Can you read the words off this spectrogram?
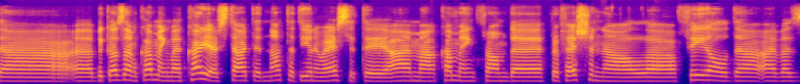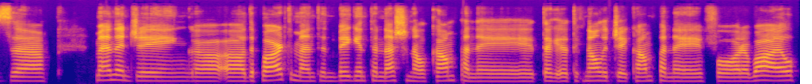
uh, uh, because I'm coming, my career started not at university. I'm uh, coming from the professional uh, field. Uh, I was managing a department in big international company, te- technology company for a while.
